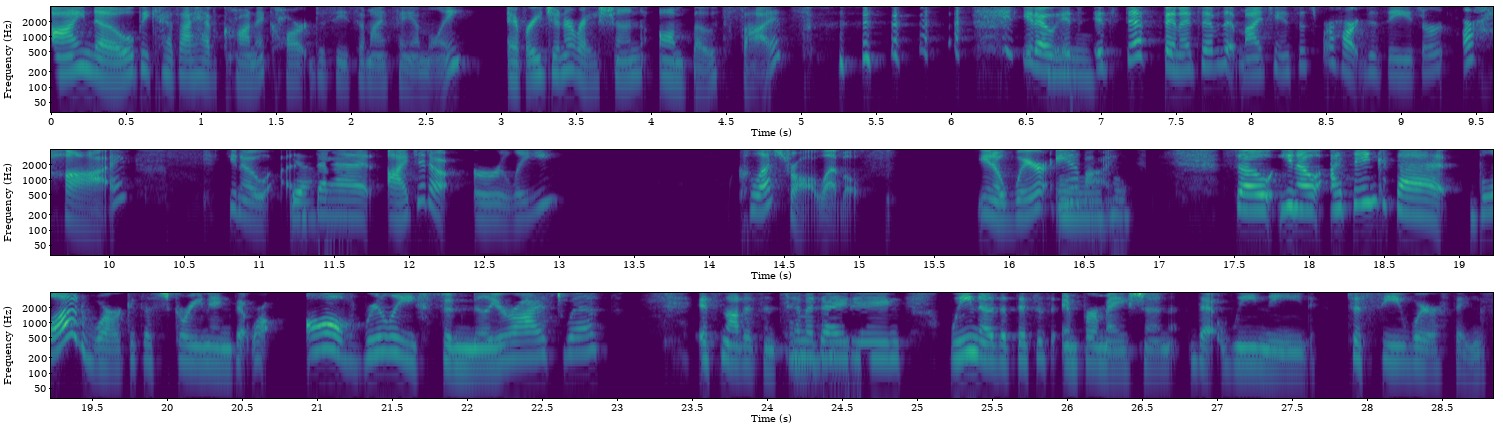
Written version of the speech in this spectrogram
I know because I have chronic heart disease in my family every generation on both sides. you know, mm. it's it's definitive that my chances for heart disease are are high. You know, yeah. that I did a early cholesterol levels. You know, where am mm-hmm. I? So, you know, I think that blood work is a screening that we're all really familiarized with. It's not as mm-hmm. intimidating. Mm-hmm. We know that this is information that we need to see where things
